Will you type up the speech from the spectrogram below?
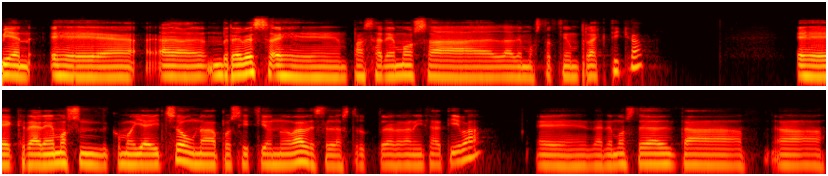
Bien, en breves pasaremos a la demostración práctica. Eh, crearemos, como ya he dicho, una posición nueva desde la estructura organizativa. Eh, daremos de alta a,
